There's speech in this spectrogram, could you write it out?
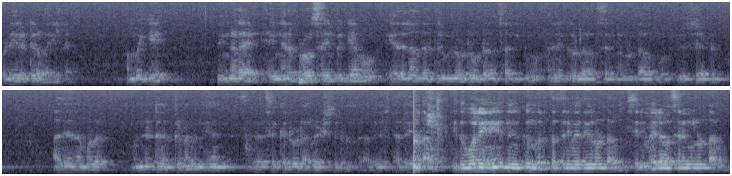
വെളിയിലിട്ട് കളയില്ല. അമ്മയ്ക്ക് നിങ്ങളെ എങ്ങനെ പ്രോത്സാഹിപ്പിക്കാമോ ഏതെല്ലാം തരത്തിൽ മുന്നോട്ട് കൊണ്ടുവരാൻ സാധിക്കുമോ അതിനൊക്കെയുള്ള അവസരങ്ങൾ ഉണ്ടാകുമ്പോൾ തീർച്ചയായിട്ടും അതിന് നമ്മൾ മുന്നിട്ട് നിൽക്കണമെന്ന് ഞാൻ സെക്രട്ടറിയോട് അപേക്ഷിച്ചിട്ടുണ്ട്. അത് അതേ ഇതുപോലെ ഇനി നിങ്ങൾക്ക് നൃത്തത്തിന് വേദികളുണ്ടാവും സിനിമയിലെ അവസരങ്ങളുണ്ടാവും.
